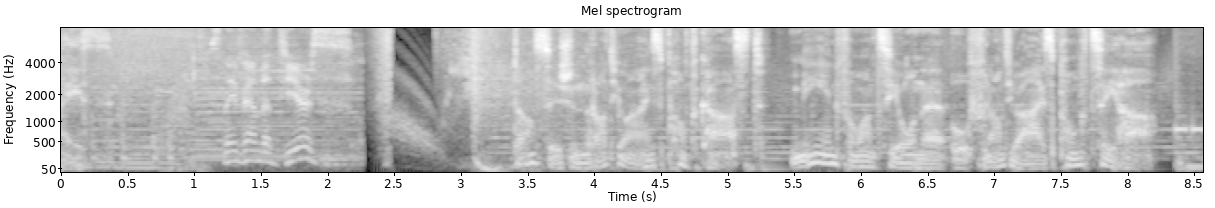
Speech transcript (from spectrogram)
1. Sniff and the Tears. Das ist ein Radio 1 Podcast. Mehr Informationen auf radio1.ch.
